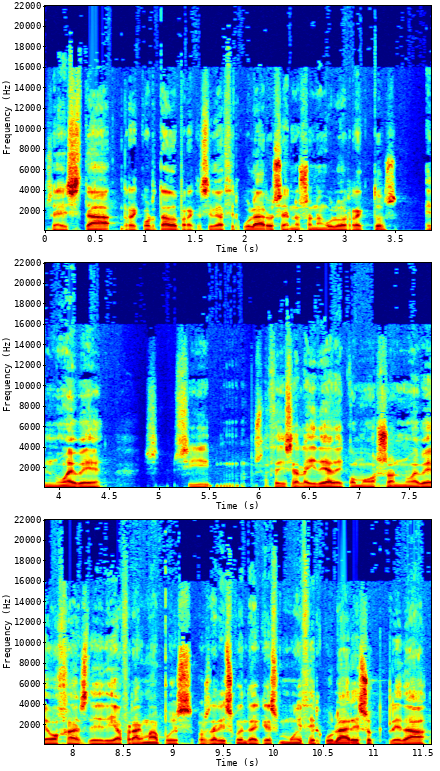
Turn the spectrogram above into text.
o sea, está recortado para que se vea circular, o sea, no son ángulos rectos. En nueve, si os hacéis a la idea de cómo son nueve hojas de diafragma, pues os daréis cuenta de que es muy circular. Eso le da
